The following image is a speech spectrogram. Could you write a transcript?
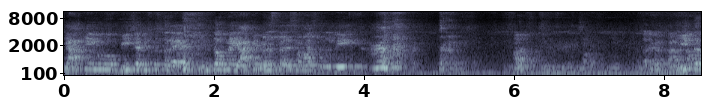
ಯಾಕೆ ಇವರು ಬೀಜ ಬಿತ್ತುತ್ತಾರೆ? ಇಂಥವ್ರನ್ನ ಯಾಕೆ ಬೆಳೆಸ್ತಾರೆ ಸಮಾಜದಲ್ಲಿ ಆ? ಈ ತರ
